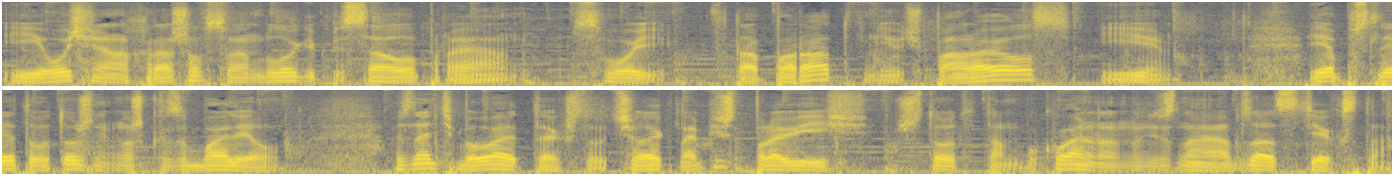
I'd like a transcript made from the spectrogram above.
и очень она хорошо в своем блоге писала про свой фотоаппарат, мне очень понравилось, и я после этого тоже немножко заболел. Вы знаете, бывает так, что человек напишет про вещь, что-то там, буквально, ну не знаю, абзац текста,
